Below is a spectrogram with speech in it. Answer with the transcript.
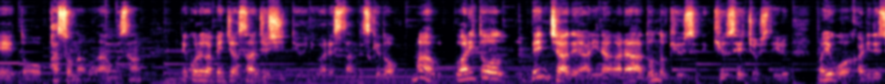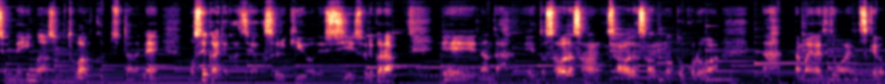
え、ー、と、パソナの南部さん。で、これがベンチャー30市っていう言われてたんですけど、まあ、割とベンチャーでありながら、どんどん急成長している。まあ、よくお分かりですよね。今、ソフトバンクって言ったらね、もう世界で活躍する企業ですし、それから、えー、なんだ、えっ、ー、と、沢田さん、沢田さんのところは、名前が出てこないんですけど、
